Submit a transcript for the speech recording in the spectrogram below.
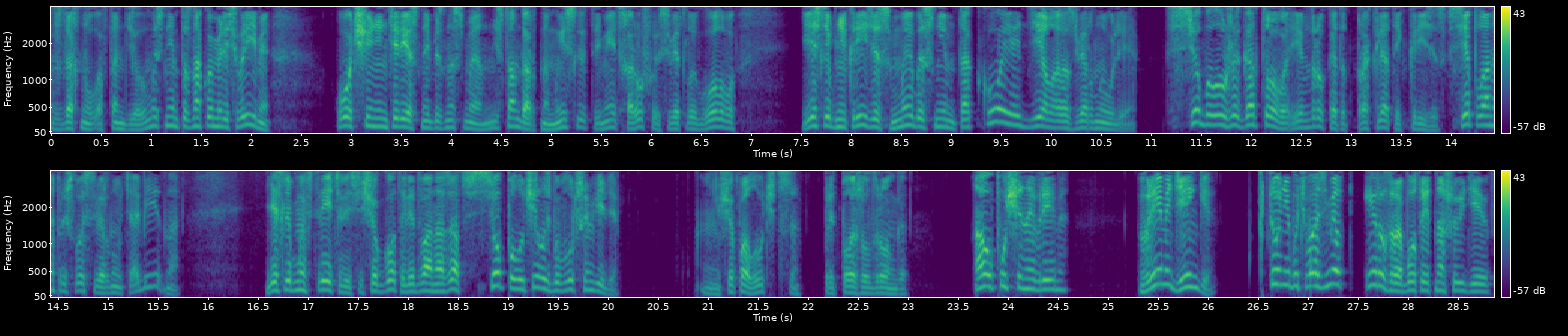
вздохнул Автандил. Мы с ним познакомились в Риме. Очень интересный бизнесмен, нестандартно мыслит, имеет хорошую светлую голову. Если бы не кризис, мы бы с ним такое дело развернули. Все было уже готово, и вдруг этот проклятый кризис. Все планы пришлось свернуть. Обидно. Если бы мы встретились еще год или два назад, все получилось бы в лучшем виде. — Еще получится, — предположил Дронга. А упущенное время? Время — деньги. Кто-нибудь возьмет и разработает нашу идею,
